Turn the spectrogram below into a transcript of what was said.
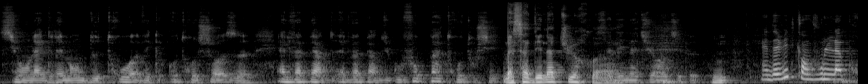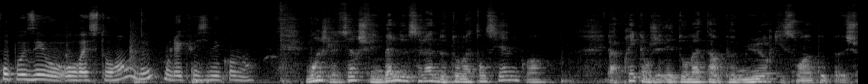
si on l'agrémente de trop avec autre chose, euh, elle va perdre, elle va perdre du goût. Faut pas trop toucher. Ben, ça dénature, quoi. Ça dénature un petit peu. Et David, quand vous la proposez au, au restaurant, vous, vous la cuisinez comment? Moi, je la sers, je fais une belle salade de tomates anciennes, quoi. Après, quand j'ai des tomates un peu mûres, qui sont un peu. Je,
